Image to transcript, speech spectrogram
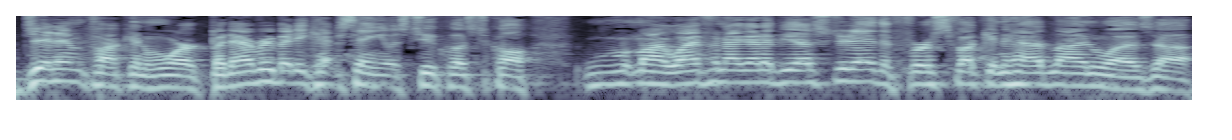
didn't fucking work. But everybody kept saying it was too close to call. My wife and I got up yesterday. The first fucking headline was uh,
